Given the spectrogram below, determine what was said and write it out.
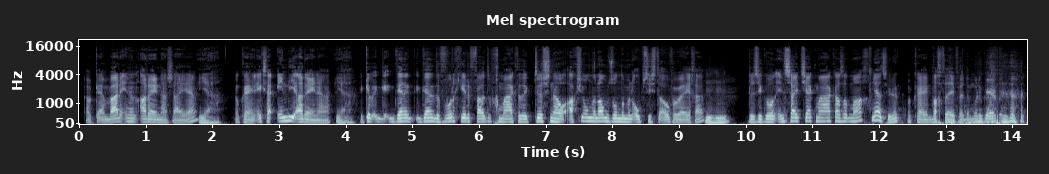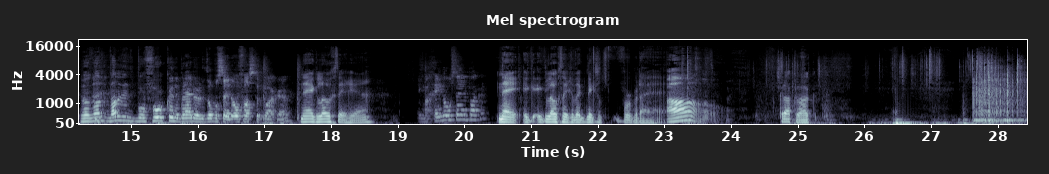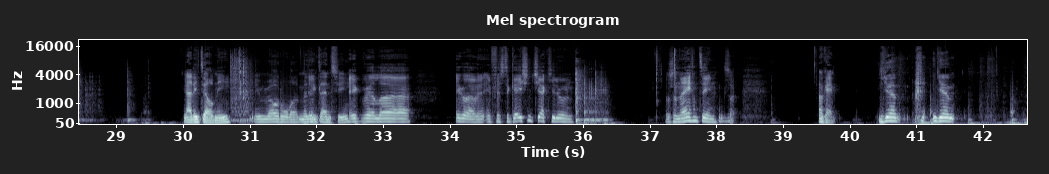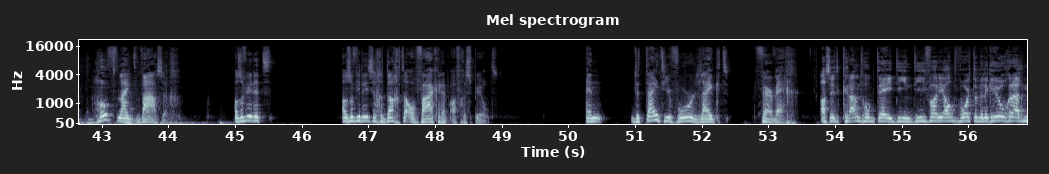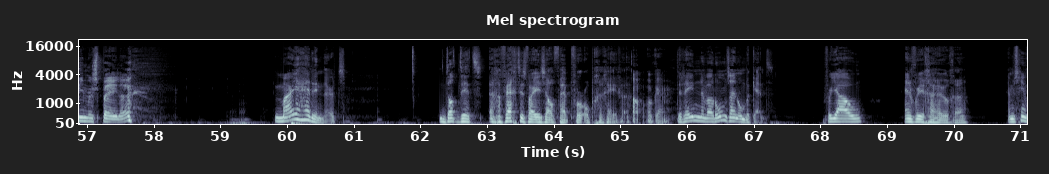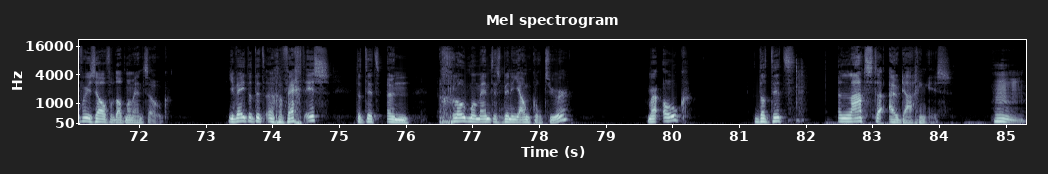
Oké, en we waren in een arena, zei je? Ja, Oké, en ik sta in die arena. ja. Ik, heb, ik, ik, denk, ik denk dat ik de vorige keer de fout heb gemaakt dat ik te snel actie ondernam zonder mijn opties te overwegen. Mhm. Dus ik wil een inside check maken als dat mag. Ja, tuurlijk. Oké, wacht even. Dan moet ik weer we hadden dit voor kunnen bereiden door de dobbelstenen alvast te pakken. Nee, ik loog tegen je. Ik mag geen dobbelstenen pakken? Nee, ik, ik loog tegen dat ik niks had voorbereid. Oh. Krak, krak. Ja, die telt niet. Je moet wel rollen, met Ik- intentie. Ik wil, eh ik wil even een investigation checkje doen. Dat is een 19. Zo. Oké. Je, je hoofd lijkt wazig. Alsof je dit... Alsof je deze gedachte al vaker hebt afgespeeld. En de tijd hiervoor lijkt ver weg. Als dit Groundhog Day D&D variant wordt, dan wil ik heel graag niet meer spelen. Maar je herinnert dat dit een gevecht is waar je zelf hebt voor opgegeven. Oh, oké. De redenen waarom zijn onbekend. Voor jou en voor je geheugen. En misschien voor jezelf op dat moment ook. Je weet dat dit een gevecht is. Dat dit een groot moment is binnen jouw cultuur. Maar ook dat dit een laatste uitdaging is. Hmm.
